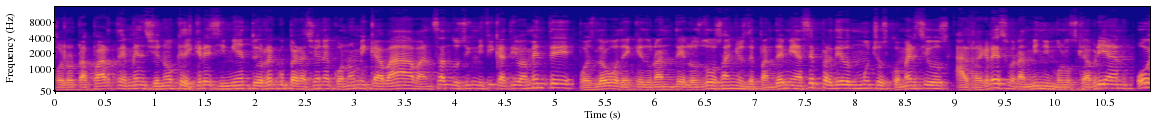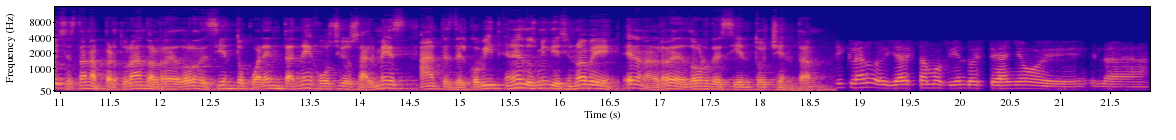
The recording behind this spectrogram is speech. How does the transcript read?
Por otra parte, mencionó que el crecimiento y recuperación económica va avanzando significativamente, pues luego de que durante los dos años de pandemia se perdieron muchos comercios, al regreso eran mínimos los que abrían, hoy se están aperturando alrededor de 140 negocios al mes, antes del COVID en el 2019 eran alrededor de 180. Sí, claro, ya estamos viendo este año eh, la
